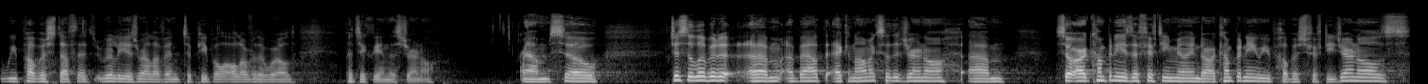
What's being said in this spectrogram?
we publish stuff that really is relevant to people all over the world, particularly in this journal. Um, so, just a little bit um, about the economics of the journal. So our company is a $15 million company. We publish 50 journals,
